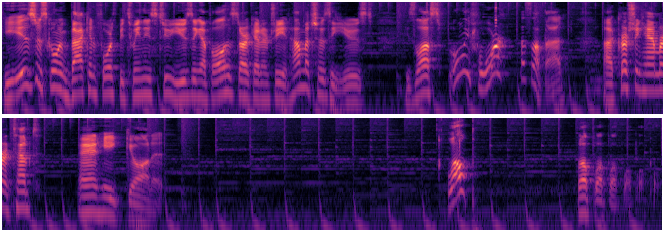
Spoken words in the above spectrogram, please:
He is just going back and forth between these two, using up all his Dark Energy, and how much has he used? He's lost only four? That's not bad. Uh, crushing Hammer attempt, and he got it. Welp! Welp, welp, welp, welp, welp, welp.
